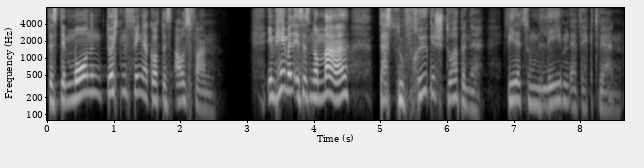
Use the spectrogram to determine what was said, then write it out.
dass Dämonen durch den Finger Gottes ausfahren. Im Himmel ist es normal, dass zu früh Gestorbene wieder zum Leben erweckt werden.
